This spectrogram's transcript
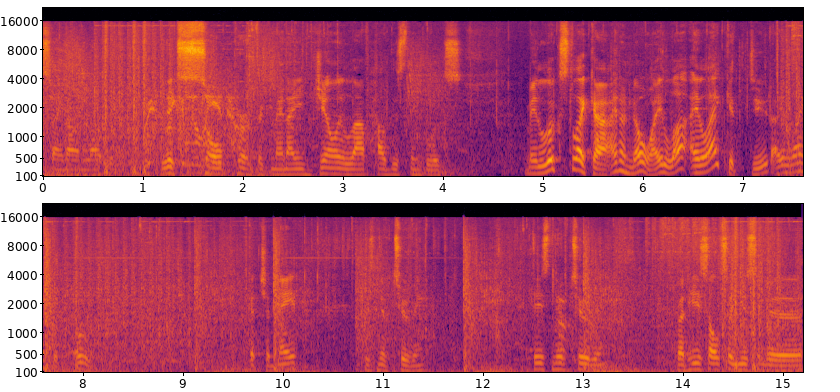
sign on. Love it looks so perfect, man. I genuinely love how this thing looks. I mean, it looks like I don't know. I I like it, dude. I like it. Oh, got your nade. He's noob tubing. He's noob tubing, but he's also using the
